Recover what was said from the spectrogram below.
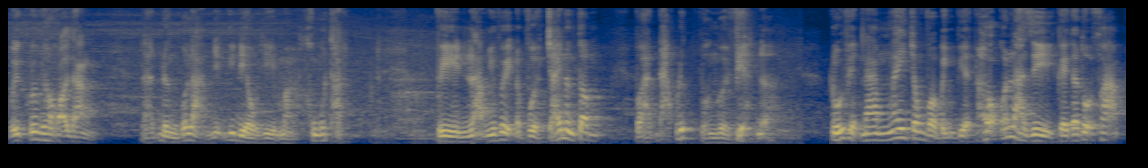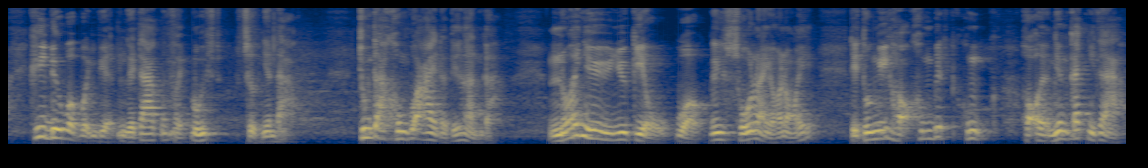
với, với họ rằng là đừng có làm những cái điều gì mà không có thật vì làm như vậy là vừa trái lương tâm và đạo đức của người Việt nữa đối Việt Nam ngay trong vào bệnh viện, họ có là gì, kể cả tội phạm, khi đưa vào bệnh viện, người ta cũng phải đối xử nhân đạo. Chúng ta không có ai là tiến hành cả. Nói như như kiểu của cái số này họ nói, thì tôi nghĩ họ không biết, không, họ nhân cách như thế nào.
